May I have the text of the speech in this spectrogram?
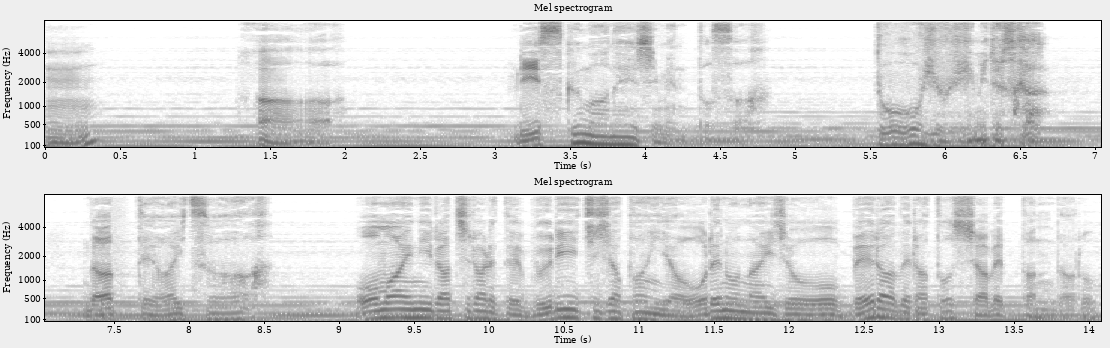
ん？ああリスクマネージメントさ。どういう意味ですか？だってあいつはお前に拉致られてブリーチジャパンや俺の内情をベラベラと喋ったんだろ？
